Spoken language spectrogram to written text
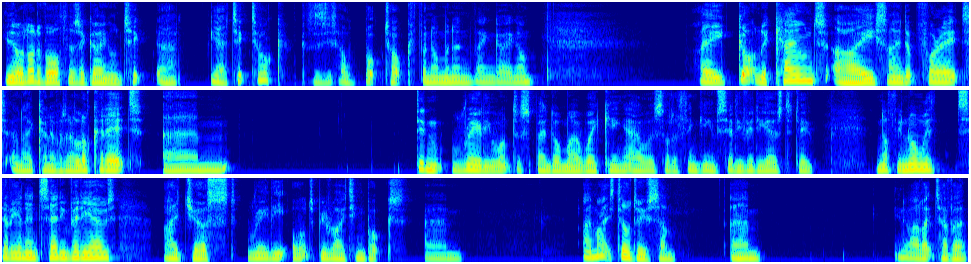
You know, a lot of authors are going on Tik, uh, yeah, TikTok because there's this whole BookTok phenomenon thing going on. I got an account, I signed up for it, and I kind of had a look at it. Um, didn't really want to spend all my waking hours sort of thinking of silly videos to do. Nothing wrong with silly and entertaining videos. I just really ought to be writing books. Um, I might still do some. Um, you know, I like to have a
